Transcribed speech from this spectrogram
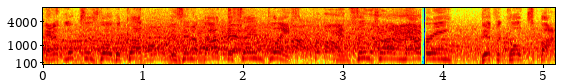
and it looks as though the cut is in about the same place. And Cintron now very difficult spot.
